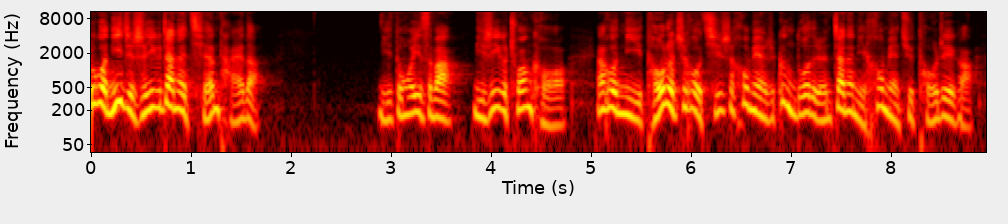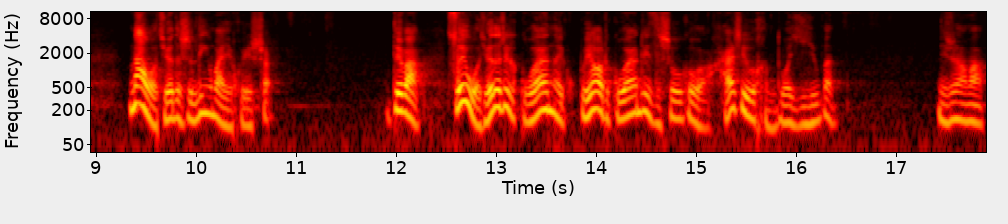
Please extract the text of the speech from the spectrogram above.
如果你只是一个站在前台的，你懂我意思吧？你是一个窗口，然后你投了之后，其实后面是更多的人站在你后面去投这个，那我觉得是另外一回事儿，对吧？所以我觉得这个国安呢，围绕着国安这次收购啊，还是有很多疑问，你知道吗？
